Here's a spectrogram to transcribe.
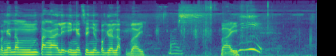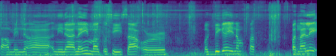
Magandang tangali ingat sa inyong paglalakbay. Bye sa amin ah, ni nanay mag-usisa or magbigay ng pat- panali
